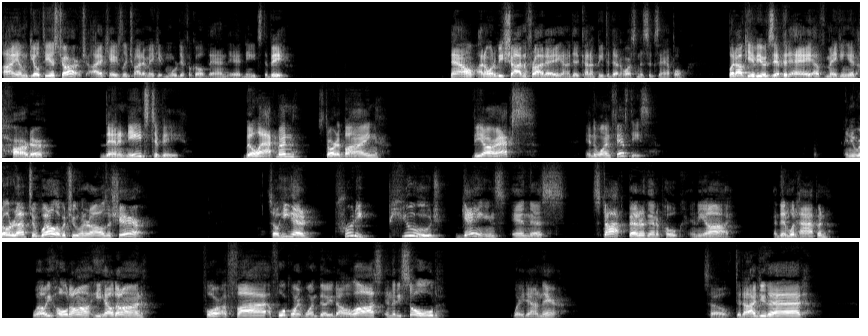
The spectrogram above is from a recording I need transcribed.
I am guilty as charged. I occasionally try to make it more difficult than it needs to be. Now, I don't want to be shot on Friday, and I did kind of beat the dead horse in this example, but I'll give you exhibit A of making it harder than it needs to be. Bill Ackman started buying VRX in the 150s. And he rolled it up to well over $200 a share. So he had pretty huge gains in this stock, better than a poke in the eye. And then what happened? Well, he hold on, he held on for a five a 4.1 billion dollar loss and then he sold way down there. So, did I do that?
